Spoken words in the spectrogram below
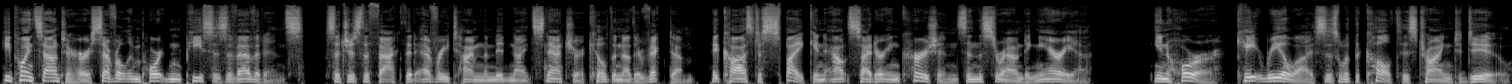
He points out to her several important pieces of evidence, such as the fact that every time the Midnight Snatcher killed another victim, it caused a spike in outsider incursions in the surrounding area. In horror, Kate realizes what the cult is trying to do.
